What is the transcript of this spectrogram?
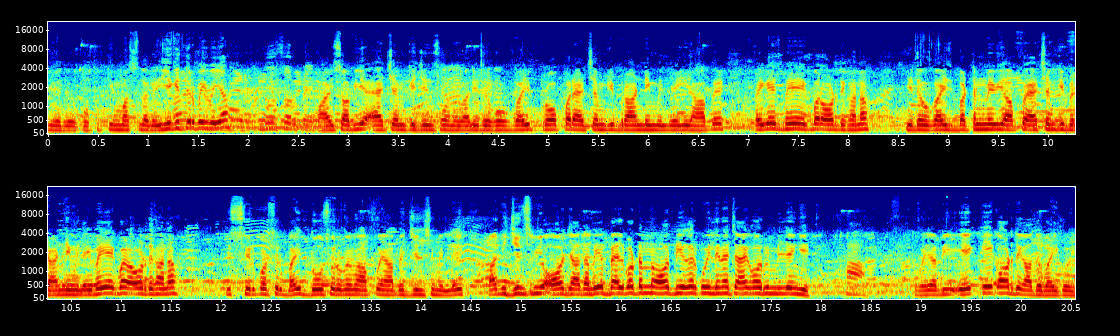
ये देखो कितनी मस्त लग रही है। ये कितने रुपये भैया? दो सौ रुपये भाई साहब ये एच की जींस होने वाली देखो भाई प्रॉपर एचएम की ब्रांडिंग मिल जाएगी यहाँ पे। भाई गाइज़ भैया एक बार और दिखाना। ये देखो गाइज़ बटन में भी आपको एचएम की ब्रांडिंग मिलेगी। भाई एक बार और दिखाना। ये सिर्फ़ और सिर्फ़ भाई दो सौ रुपये में आपको यहाँ पे जींस मिल रही बाकी जींस भी और ज़्यादा। भैया बेल बॉटम में और भी अगर कोई लेना चाहेगा और भी मिल जाएँगी? हाँ। तो भैया अभी एक एक और दिखा दो भाई कोई।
